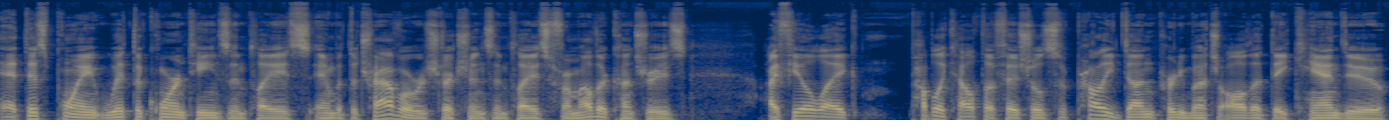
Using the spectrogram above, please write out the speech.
at this point, with the quarantines in place and with the travel restrictions in place from other countries, I feel like public health officials have probably done pretty much all that they can do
